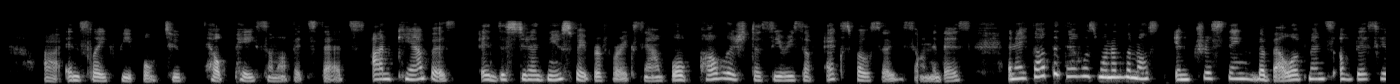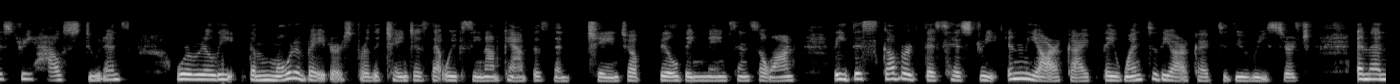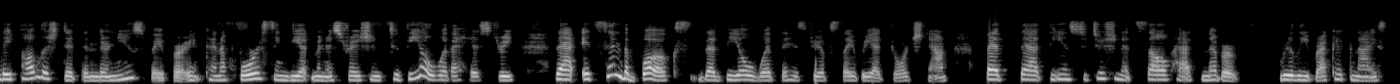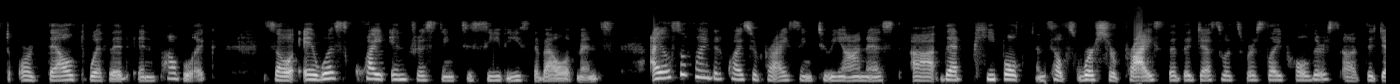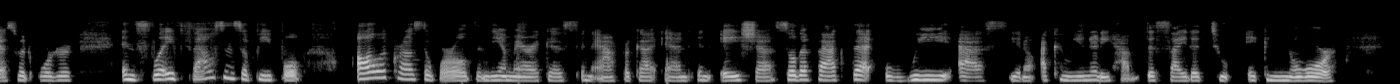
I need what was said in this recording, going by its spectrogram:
uh, enslaved people to help pay some of its debts. On campus, the student newspaper, for example, published a series of exposes on this. And I thought that that was one of the most interesting developments of this history how students were really the motivators for the changes that we've seen on campus, the change of building names and so on. They discovered this history in the archive. They went to the archive to do research, and then they published it in their newspaper and kind of forcing the administration to deal with a history that it's in the books that deal with the history of slavery at Georgetown, but that the institution itself had never really recognized or dealt with it in public. So it was quite interesting to see these developments. I also find it quite surprising, to be honest, uh, that people themselves were surprised that the Jesuits were slaveholders. Uh, the Jesuit order enslaved thousands of people all across the world in the Americas, in Africa, and in Asia. So the fact that we, as you know, a community, have decided to ignore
